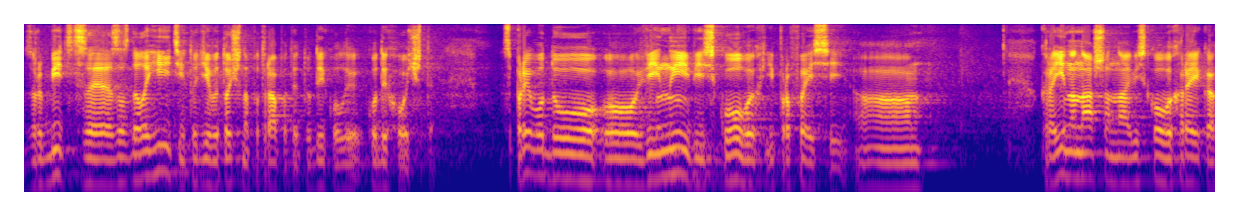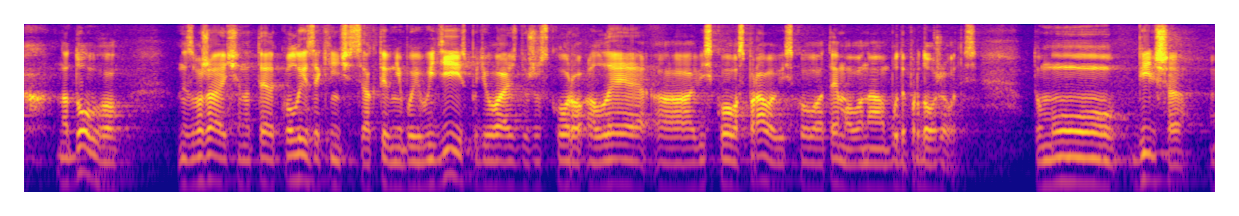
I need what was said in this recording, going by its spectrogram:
Зробіть це заздалегідь, і тоді ви точно потрапите туди, коли, куди хочете. З приводу о, війни, військових і професій. Е, Країна наша на військових рейках надовго, незважаючи на те, коли закінчаться активні бойові дії, сподіваюся, дуже скоро, але е, військова справа, військова тема вона буде продовжуватись. Тому більша е,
